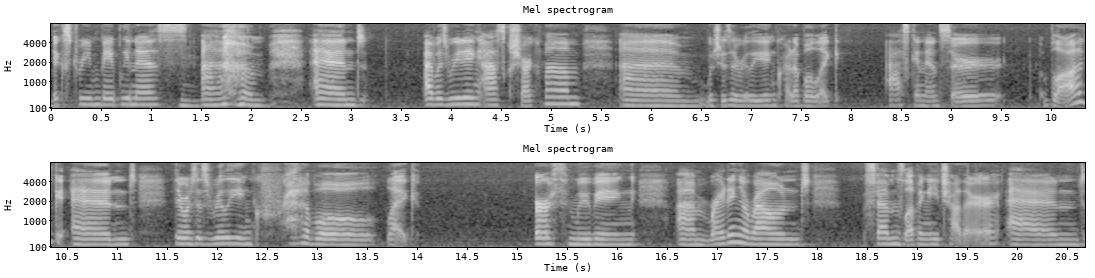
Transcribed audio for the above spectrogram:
extreme babeliness. Um, and I was reading Ask Shark Mom, um, which is a really incredible like ask and answer blog, and there was this really incredible like earth moving um, writing around femmes loving each other and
